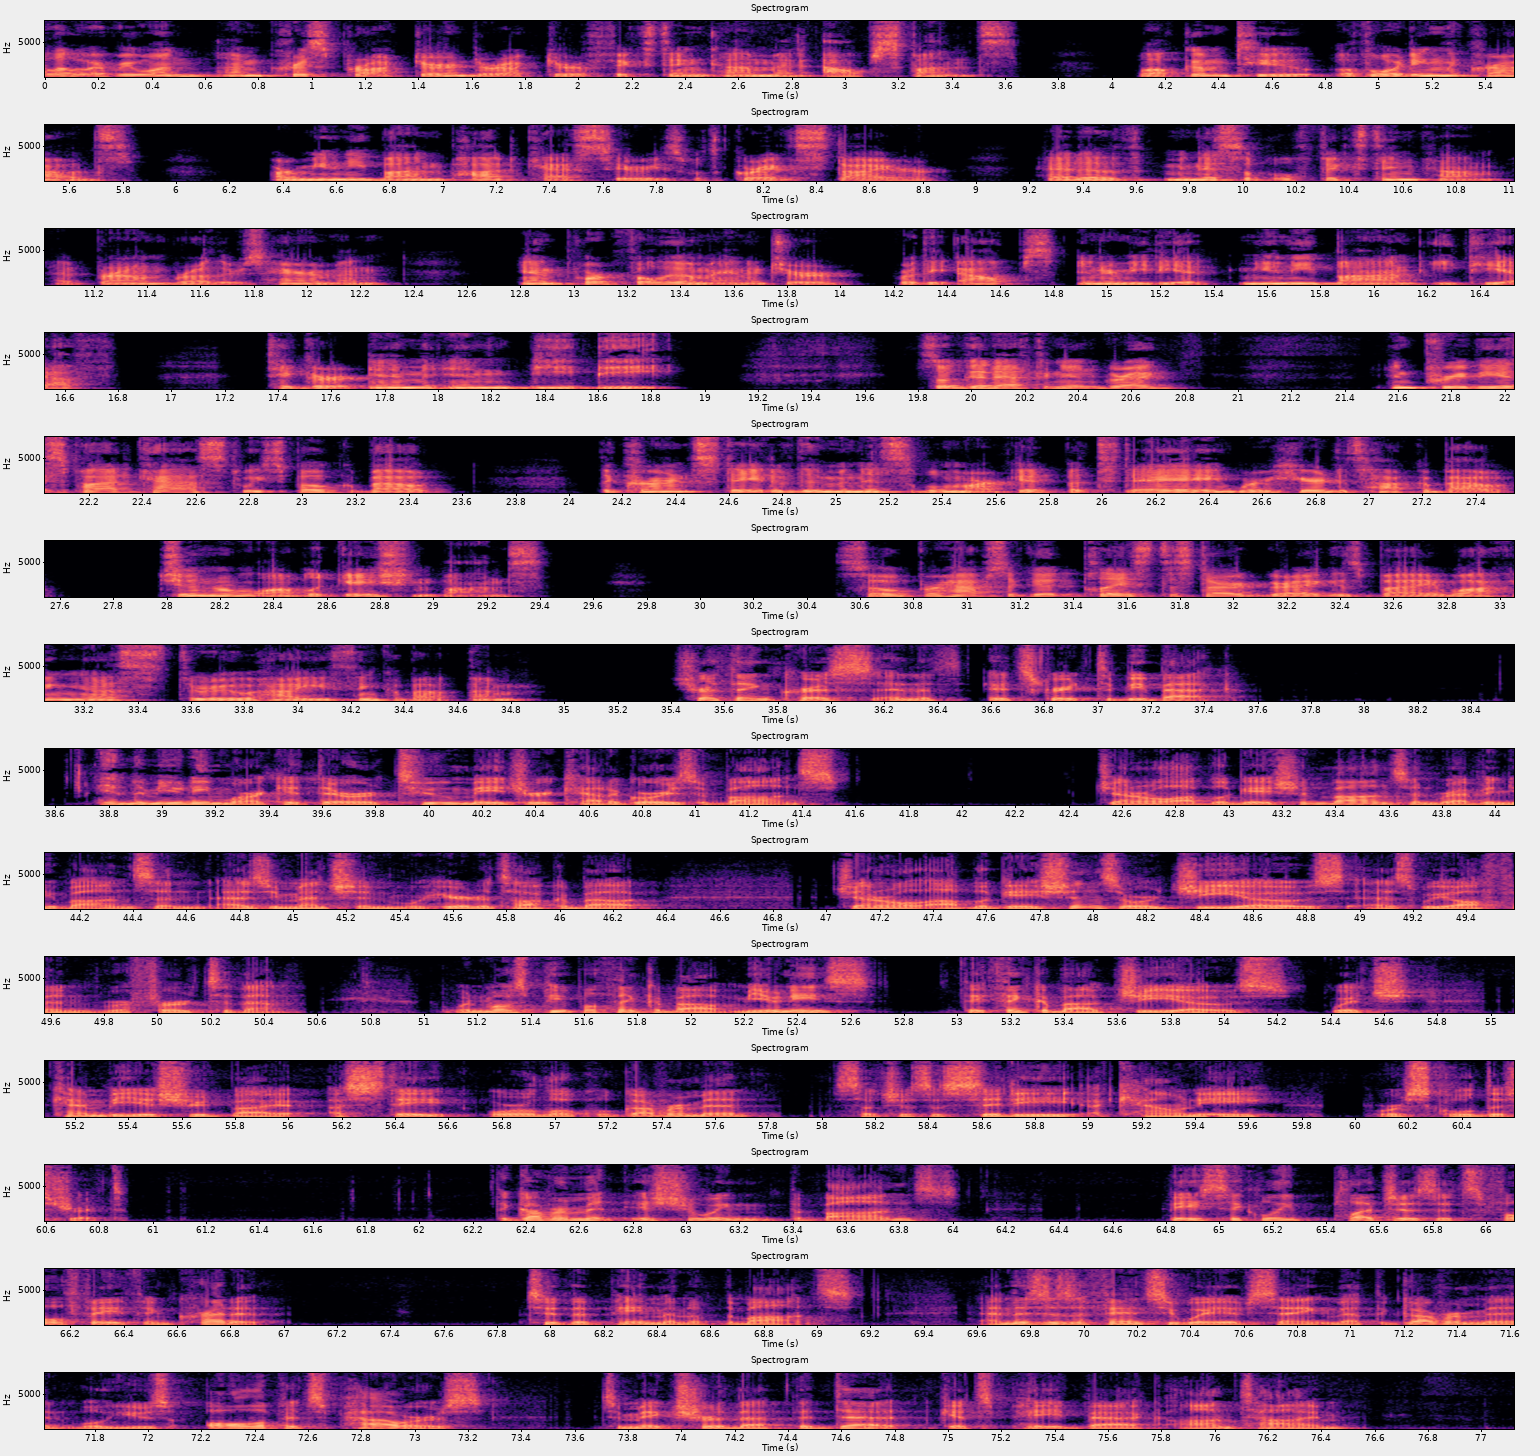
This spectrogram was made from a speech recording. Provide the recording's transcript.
Hello, everyone. I'm Chris Proctor, Director of Fixed Income at Alps Funds. Welcome to Avoiding the Crowds, our Muni Bond podcast series with Greg Steyer, Head of Municipal Fixed Income at Brown Brothers Harriman and Portfolio Manager for the Alps Intermediate Muni Bond ETF, ticker MNBD. So, good afternoon, Greg. In previous podcasts, we spoke about the current state of the municipal market, but today we're here to talk about general obligation bonds. So perhaps a good place to start, Greg, is by walking us through how you think about them. Sure thing, Chris, and it's, it's great to be back. In the muni market, there are two major categories of bonds general obligation bonds and revenue bonds. And as you mentioned, we're here to talk about general obligations or GOs, as we often refer to them. When most people think about munis, they think about GOs, which can be issued by a state or a local government, such as a city, a county, or school district. The government issuing the bonds basically pledges its full faith and credit to the payment of the bonds. And this is a fancy way of saying that the government will use all of its powers to make sure that the debt gets paid back on time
